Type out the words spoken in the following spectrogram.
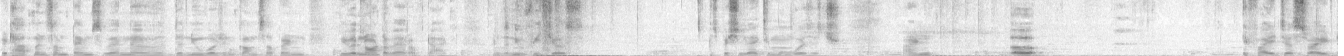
It happens sometimes when uh, the new version comes up and we were not aware of that and the new features especially like mongo sh and uh, if i just write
